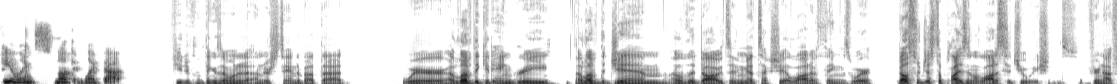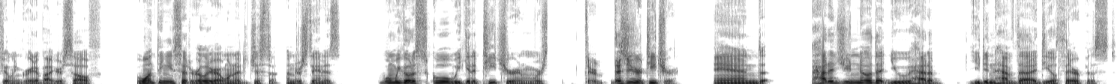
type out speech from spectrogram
feelings, nothing like that. Few different things I wanted to understand about that. Where I love to get angry. I love the gym. I love the dogs. I think that's actually a lot of things where it also just applies in a lot of situations if you're not feeling great about yourself. One thing you said earlier I wanted to just understand is when we go to school, we get a teacher and we're this is your teacher. And how did you know that you had a you didn't have the ideal therapist?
